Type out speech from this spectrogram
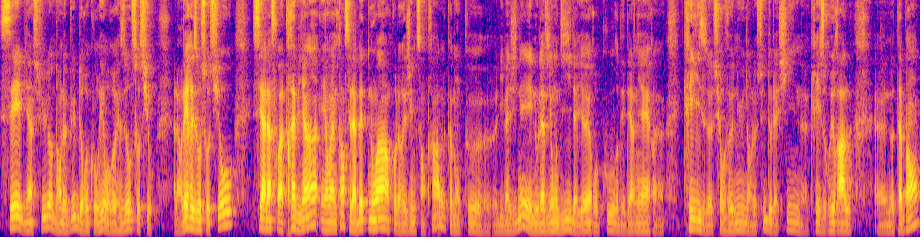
c'est bien sûr dans le but de recourir aux réseaux sociaux. Alors les réseaux sociaux, c'est à la fois très bien et en même temps c'est la bête noire pour le régime central, comme on peut euh, l'imaginer. Et nous l'avions dit d'ailleurs au cours des dernières euh, crises survenues dans le sud de la Chine, crise rurale euh, notamment.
